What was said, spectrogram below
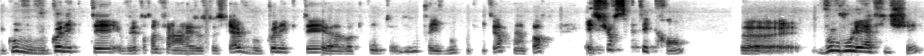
Du coup, vous vous connectez, vous êtes en train de faire un réseau social, vous vous connectez à votre compte Facebook ou Twitter, peu importe, et sur cet écran, euh, vous voulez afficher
